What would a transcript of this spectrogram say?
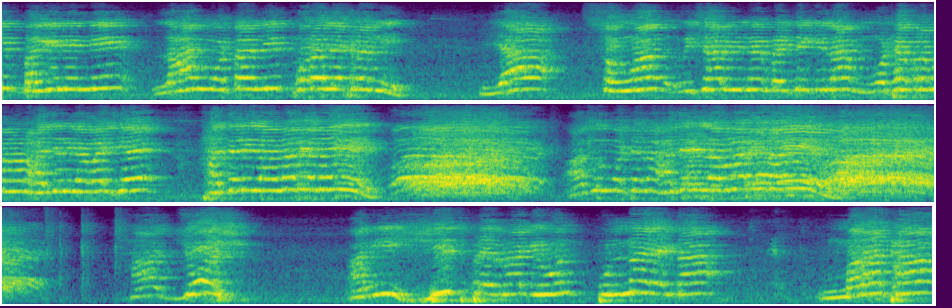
बांधवांनी भगिनींनी लहान मोठ्यांनी थोर लेकरांनी या संवाद विचार विनिमय बैठकीला मोठ्या प्रमाणावर हजेरी लावायची हजेरी लावणार का नाही? अजून मोठ्याला हजेरी लावणार का नाही? हा जोश आणि हीच प्रेरणा घेऊन पुन्हा एकदा मराठा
